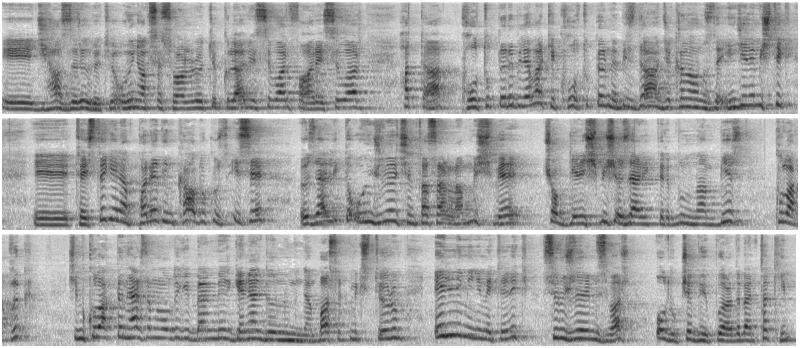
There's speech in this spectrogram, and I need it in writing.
e, cihazları üretiyor. Oyun aksesuarları üretiyor. Klavyesi var, faresi var. Hatta koltukları bile var ki koltuklarını biz daha önce kanalımızda incelemiştik. E, teste gelen Paladin K9 ise özellikle oyuncular için tasarlanmış ve çok gelişmiş özellikleri bulunan bir kulaklık. Şimdi kulaklığın her zaman olduğu gibi ben bir genel görünümünden bahsetmek istiyorum. 50 milimetrelik sürücülerimiz var. Oldukça büyük bu arada ben takayım.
